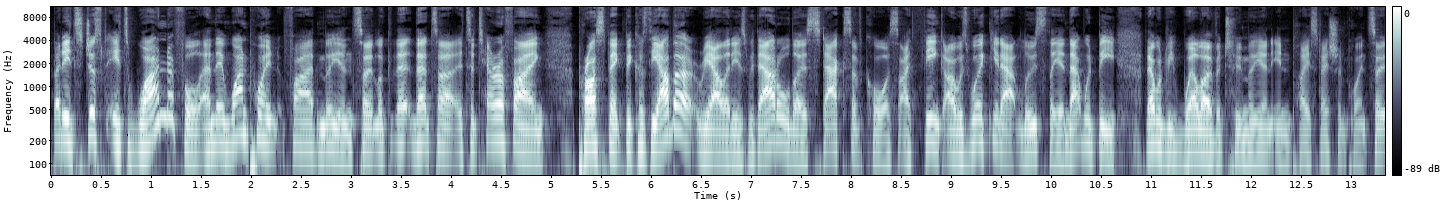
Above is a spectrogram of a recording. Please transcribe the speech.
But it's just it's wonderful, and they're 1.5 million. So look, that, that's a it's a terrifying prospect because the other reality is without all those stacks, of course, I think I was working it out loosely, and that would be that would be well over two million in PlayStation points. So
